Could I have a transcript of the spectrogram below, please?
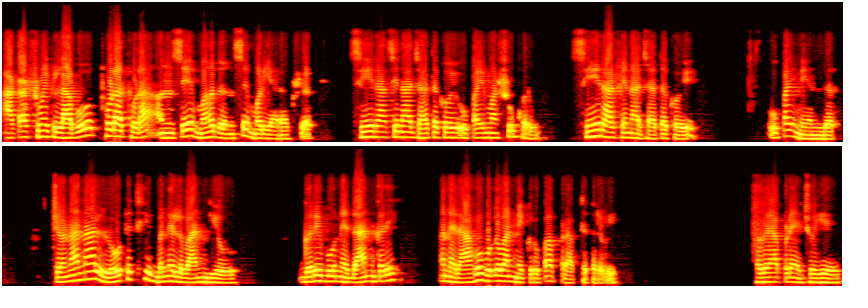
આકસ્મિક લાભો થોડા થોડા અંશે, મહદ અંશે મળ્યા રાખશે. સિંહ રાશિના જાતકોએ ઉપાયમાં શું કરવું? સિંહ રાશિના જાતકોએ ઉપાયની અંદર ચણાના લોટથી બનેલ વાનગીઓ, ગરીબોને દાન કરી અને રાહુ ભગવાનની કૃપા પ્રાપ્ત કરવી. હવે આપણે જોઈએ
